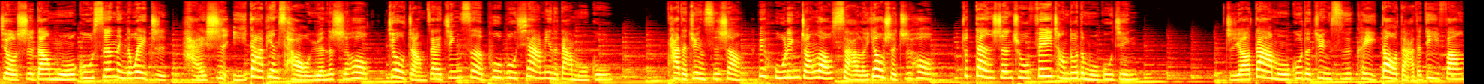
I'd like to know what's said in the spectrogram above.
就是当蘑菇森林的位置还是一大片草原的时候，就长在金色瀑布下面的大蘑菇。它的菌丝上被狐灵长老撒了药水之后。就诞生出非常多的蘑菇精。只要大蘑菇的菌丝可以到达的地方，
